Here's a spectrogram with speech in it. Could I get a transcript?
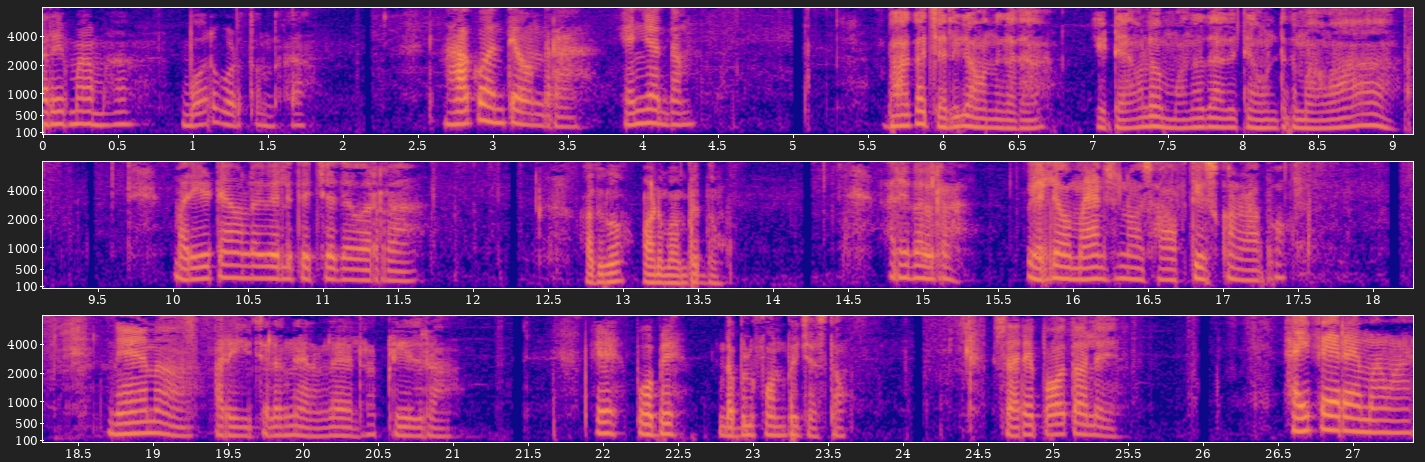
అరే మామ బోర్ కొడుతుందిరా. నాకు అంతే ఉందిరా. ఏం చేద్దాం? బాగా చలిగా ఉంది కదా. ఈ టైంలో మందు తాగితే ఉంటుంది మావా. మరి ఏ టైంలో వెళ్ళి తెచ్చేది ఎవర్రా? అదిగో వాడిని పంపిద్దాం. అరే వెళ్ళరా. వెళ్ళి మ్యాన్షన్ సాఫ్ తీసుకొని రాపో. నేనా? అరే ఈ నేను వెళ్ళరా ప్లీజ్ రా. ఏ పోబే డబ్బులు ఫోన్పే చేస్తాం. సరే పోతాలే. అయిపోయారా మామ?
